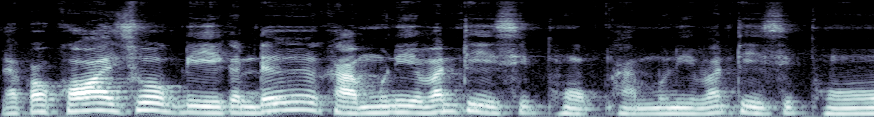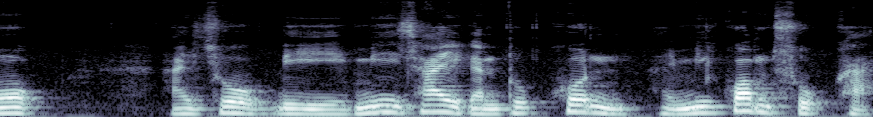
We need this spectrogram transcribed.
แล้วก็ขอให้โชคดีกันเด้อค่ะมือนีวันที่16ค่ะมือนีวันที่16ให้โชคดีมีใช่กันทุกคน ให้มีความสุขค่ะ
